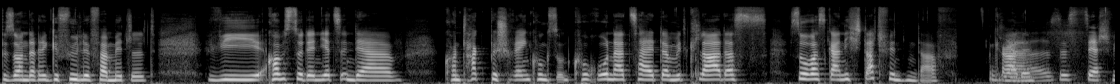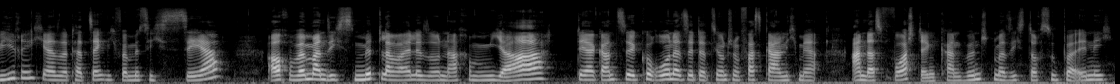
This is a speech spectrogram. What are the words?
besondere Gefühle vermittelt. Wie kommst du denn jetzt in der Kontaktbeschränkungs- und Corona-Zeit damit klar, dass sowas gar nicht stattfinden darf? Gerade. Ja, es ist sehr schwierig. Also tatsächlich vermisse ich es sehr. Auch wenn man sich mittlerweile so nach einem Jahr der ganze Corona-Situation schon fast gar nicht mehr anders vorstellen kann, wünscht man sich es doch super innig,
